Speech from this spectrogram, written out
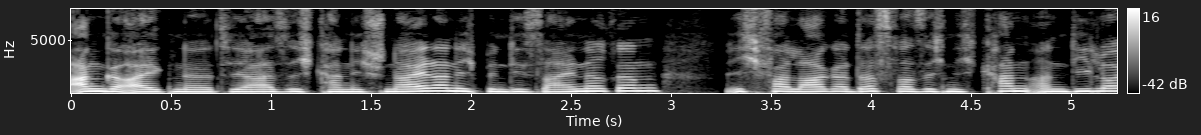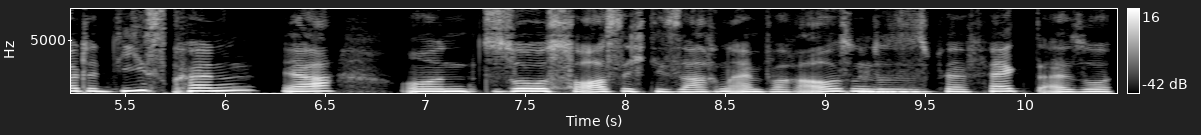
angeeignet, ja. Also ich kann nicht schneidern, ich bin Designer Designerin. Ich verlagere das, was ich nicht kann, an die Leute, die es können, ja. Und so source ich die Sachen einfach aus und mhm. das ist perfekt. Also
